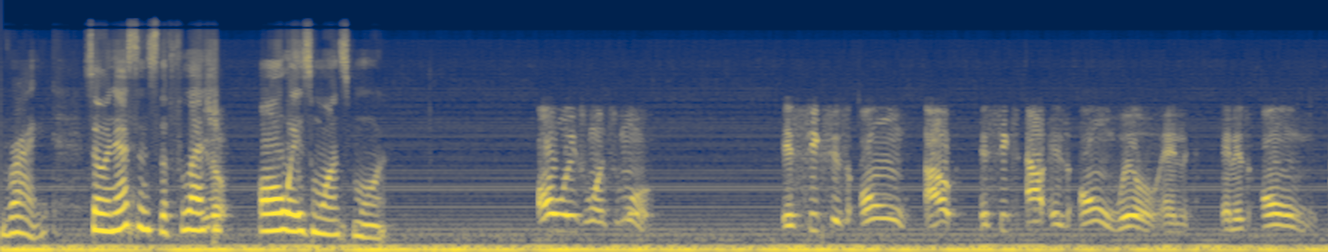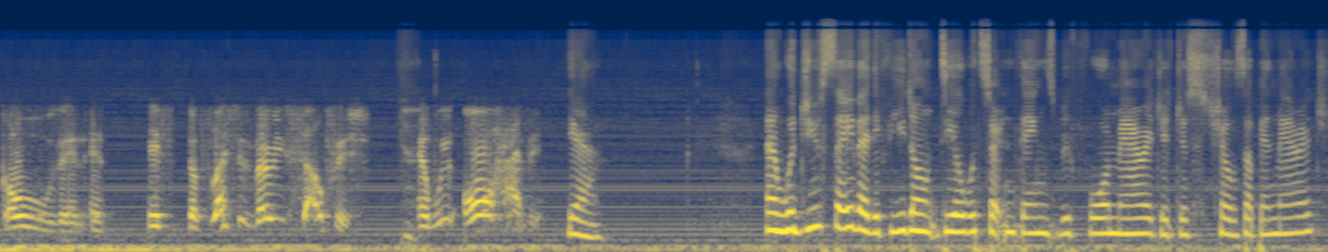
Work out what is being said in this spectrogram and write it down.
Right. So in essence, the flesh You know- always wants more. always wants more. It seeks its own out. It seeks out its own will and and its own goals and and it's the flesh is very selfish, and we all have it. Yeah. And would you say that if you don't deal with certain things before marriage, it just shows up in marriage?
